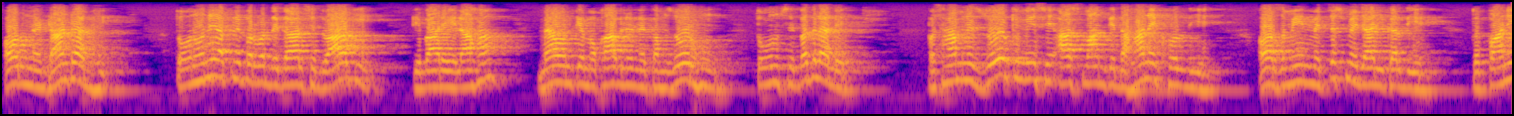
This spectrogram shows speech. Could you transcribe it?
اور انہیں ڈانٹا بھی۔ تو انہوں نے اپنے پروردگار سے دعا کی کہ بار الہ میں ان کے مقابلے میں کمزور ہوں۔ تو ان سے بدلہ لے۔ بس ہم نے زور کے میں سے آسمان کے دہانے کھول دیے اور زمین میں چشمے جاری کر دیے۔ تو پانی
